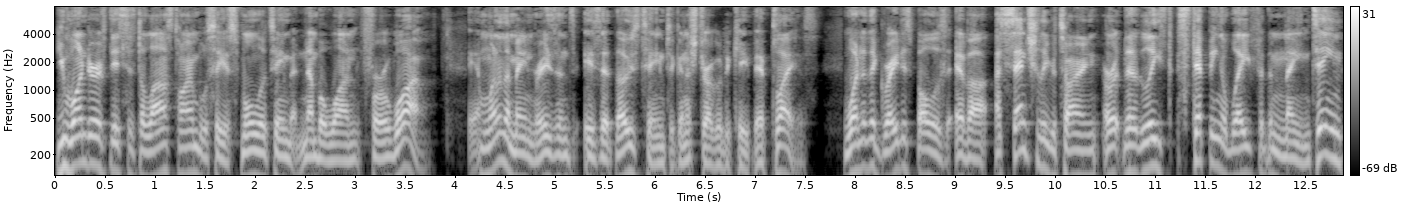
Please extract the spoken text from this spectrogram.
You wonder if this is the last time we'll see a smaller team at number one for a while. And one of the main reasons is that those teams are going to struggle to keep their players one of the greatest bowlers ever, essentially retiring or at the least stepping away from the main team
